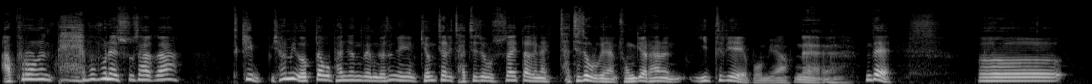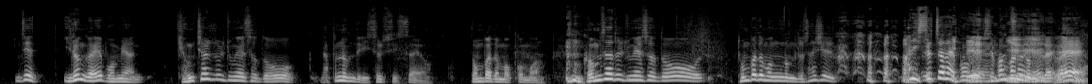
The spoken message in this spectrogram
앞으로는 대부분의 수사가 특히 혐의 없다고 판정되는 것은 그냥 경찰이 자체적으로 수사했다 그냥 자체적으로 그냥 종결하는 이틀이에요 보면. 네. 근데 어 이제 이런 거에 보면 경찰들 중에서도 나쁜 놈들이 있을 수 있어요. 돈 받아 먹고 뭐 검사들 중에서도 돈 받아 먹는 놈들 사실 많이 있었잖아요 보면 예, 재판관 예, 놈들. 예, 예.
